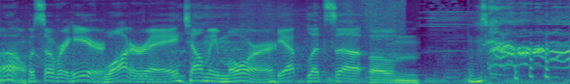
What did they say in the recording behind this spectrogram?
Oh, what's over here? Water, eh? Tell me more. Yep, let's uh um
